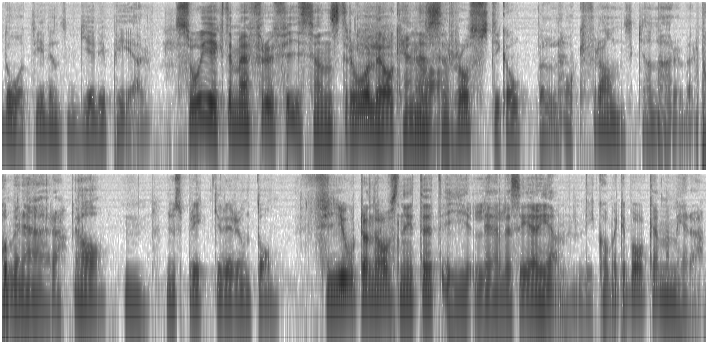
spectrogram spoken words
dåtidens GDPR. Så gick det med fru Fisenstråle och hennes ja. rostiga Opel. Och franska nerver. På min ära. Ja, mm. nu spricker det runt om. Fjortonde avsnittet i Lelle-serien. Vi kommer tillbaka med mera.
